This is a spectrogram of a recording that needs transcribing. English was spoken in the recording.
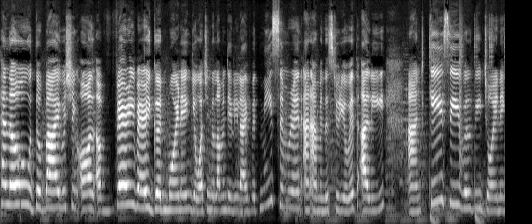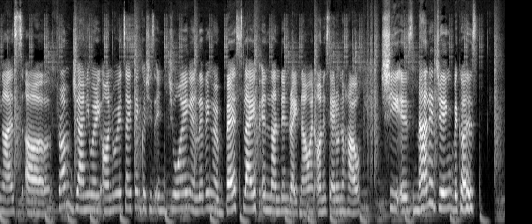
Hello, Dubai. Wishing all a very, very good morning. You're watching the Lovin Daily Live with me, Simran, and I'm in the studio with Ali. And Casey will be joining us uh, from January onwards, I think, because she's enjoying and living her best life in London right now. And honestly, I don't know how she is managing because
